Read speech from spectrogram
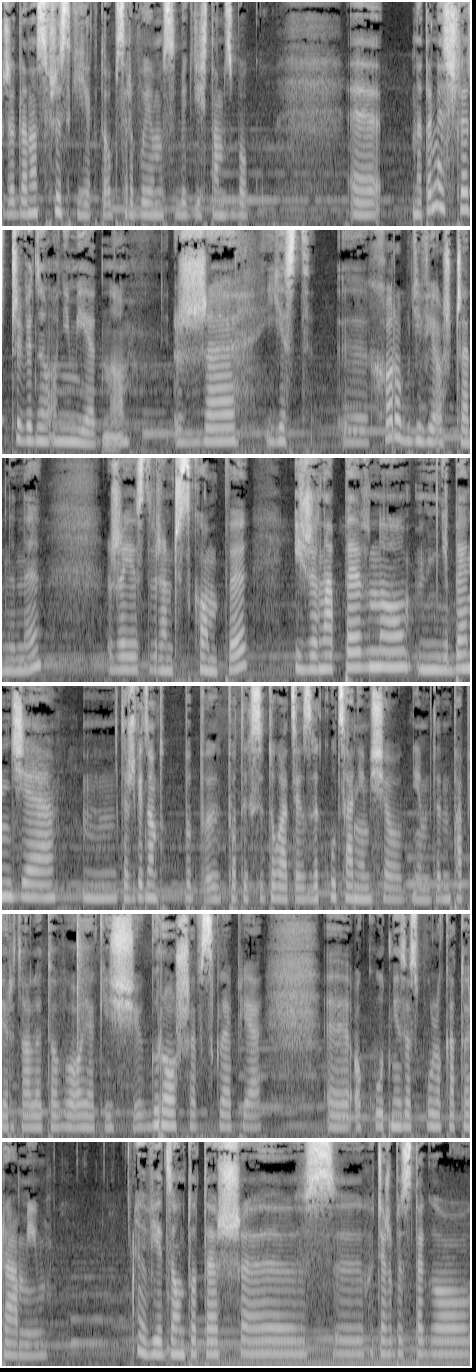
że dla nas wszystkich, jak to obserwujemy sobie gdzieś tam z boku. Natomiast śledczy wiedzą o nim jedno, że jest chorobliwie oszczędny, że jest wręcz skąpy i że na pewno nie będzie, mm, też wiedzą po tych sytuacjach z wykłócaniem się o nie wiem, ten papier toaletowy, o jakieś grosze w sklepie, o kłótnie ze współlokatorami. Wiedzą to też e, z, chociażby z tego,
